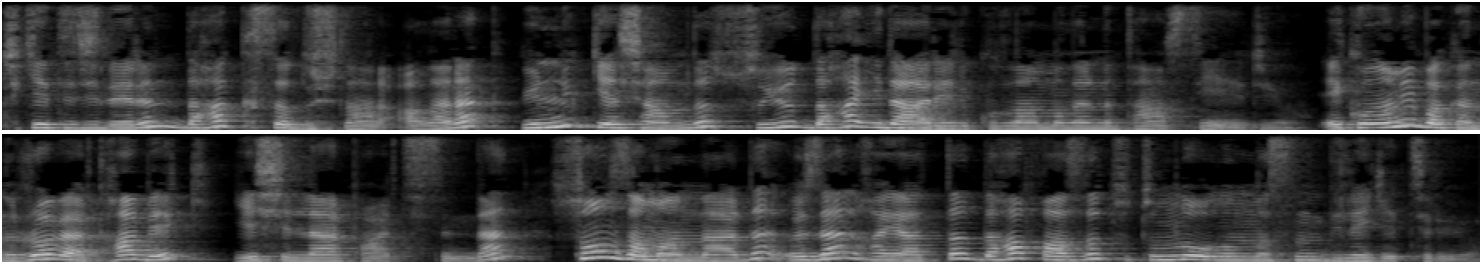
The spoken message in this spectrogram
tüketicilerin daha kısa duşlar alarak günlük yaşamda suyu daha idareli kullanmalarını tavsiye ediyor. Ekonomi Bakanı Robert Habeck Yeşiller Partisi'nden son zamanlarda özel hayatta daha fazla tutumlu olunmasını dile getiriyor.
